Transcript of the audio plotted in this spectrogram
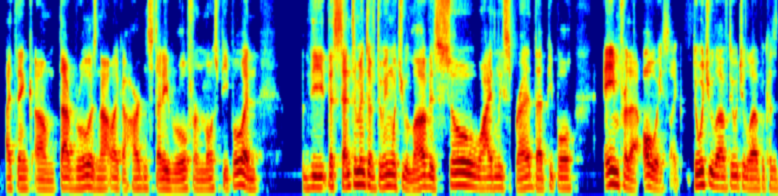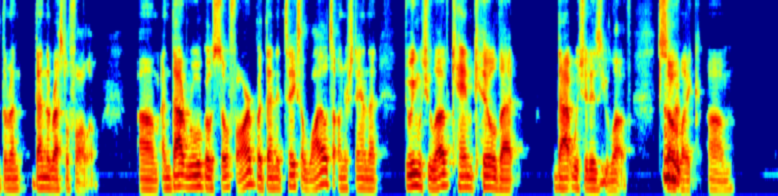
I think um, that rule is not like a hard and steady rule for most people, and the the sentiment of doing what you love is so widely spread that people aim for that always. Like do what you love, do what you love, because the, then the rest will follow. Um, and that rule goes so far, but then it takes a while to understand that doing what you love can kill that that which it is you love. So mm-hmm. like, um,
